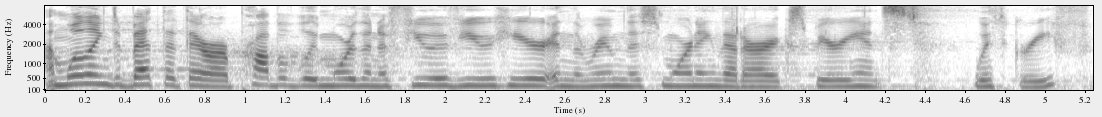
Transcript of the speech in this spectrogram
I'm willing to bet that there are probably more than a few of you here in the room this morning that are experienced with grief.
